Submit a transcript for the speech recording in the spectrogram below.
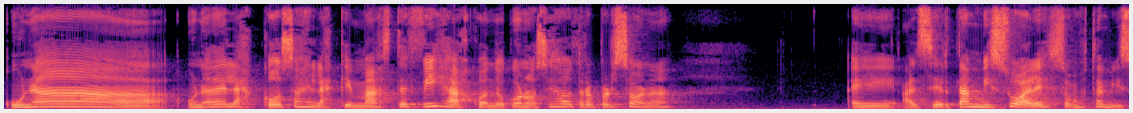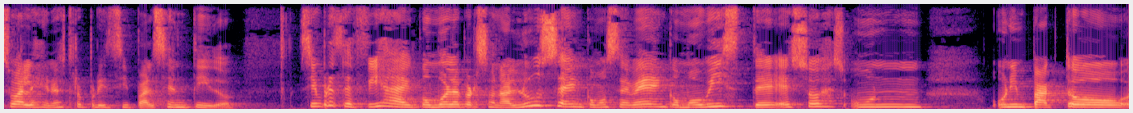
una, una de las cosas en las que más te fijas cuando conoces a otra persona, eh, al ser tan visuales, somos tan visuales, es nuestro principal sentido. Siempre te fijas en cómo la persona luce, en cómo se ve, en cómo viste, eso es un, un impacto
